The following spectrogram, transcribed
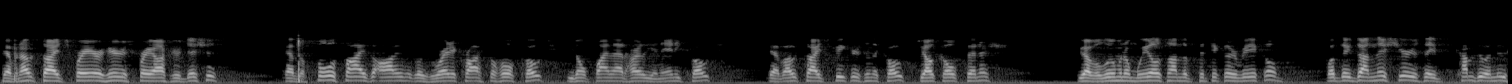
You have an outside sprayer here to spray off your dishes. You have the full-size awning that goes right across the whole coach. You don't find that hardly in any coach. You have outside speakers in the coach, gel coat finish. You have aluminum wheels on the particular vehicle. What they've done this year is they've come to a new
